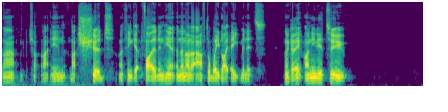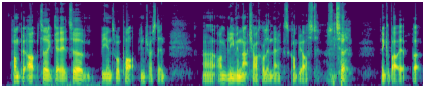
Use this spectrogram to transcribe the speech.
that. We can chuck that in. That should, I think, get fired in here, and then I don't have to wait like eight minutes. Okay, I needed to pump it up to get it to be into a pot. Interesting. Uh, I'm leaving that charcoal in there because I can't be asked to think about it. But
